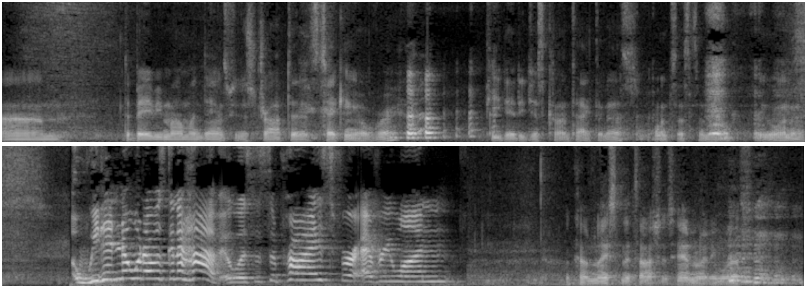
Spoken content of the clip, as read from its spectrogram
Um, the baby mama dance, we just dropped it. It's taking over. P. Diddy just contacted us, wants us to know we want to. We didn't know what I was gonna have. It was a surprise for everyone. Look how nice Natasha's handwriting was.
